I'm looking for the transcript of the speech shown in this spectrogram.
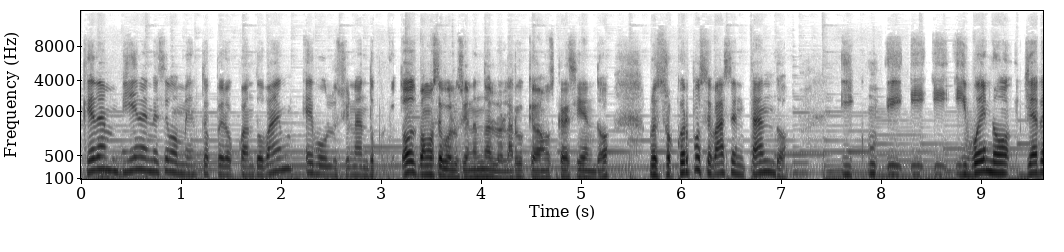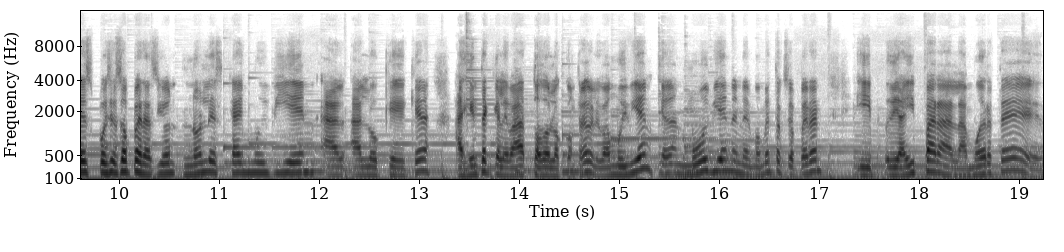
quedan bien en ese momento, pero cuando van evolucionando, porque todos vamos evolucionando a lo largo que vamos creciendo, nuestro cuerpo se va asentando. Y, y, y, bueno, ya después de esa operación no les cae muy bien a, a, lo que queda. Hay gente que le va todo lo contrario, le va muy bien, quedan muy bien en el momento que se operan y de ahí para la muerte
